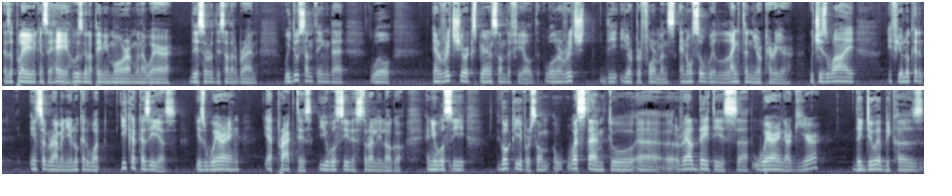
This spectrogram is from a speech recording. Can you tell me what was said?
as a player you can say hey who's going to pay me more? I'm going to wear this or this other brand. We do something that will enrich your experience on the field will enrich the, your performance and also will lengthen your career which is why if you look at instagram and you look at what Iker Casillas is wearing a practice you will see the Storelli logo and you will see goalkeepers from West Ham to uh, Real Betis uh, wearing our gear they do it because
